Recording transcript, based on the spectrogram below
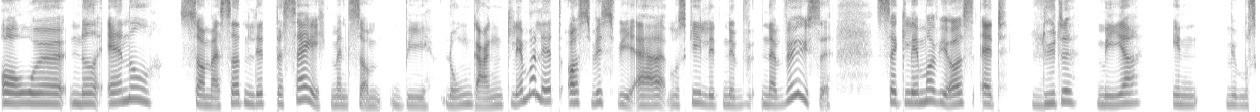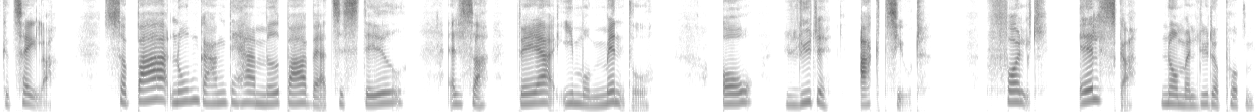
Og øh, noget andet, som er sådan lidt basalt, men som vi nogle gange glemmer lidt, også hvis vi er måske lidt nervøse, så glemmer vi også at lytte mere, end vi måske taler. Så bare nogle gange det her med bare at være til stede, altså være i momentet og lytte aktivt. Folk elsker, når man lytter på dem,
